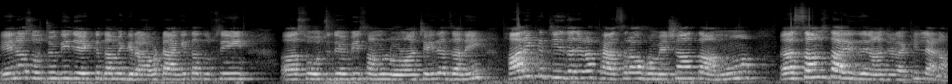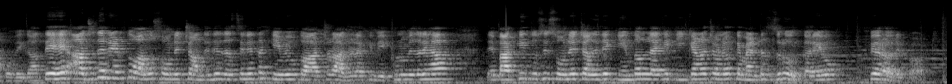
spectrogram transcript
ਇਹ ਨਾ ਸੋਚੋ ਕਿ ਜੇ ਇੱਕਦਮ ਗਿਰਾਵਟ ਆ ਗਈ ਤਾਂ ਤੁਸੀਂ ਸੋਚਦੇ ਹੋ ਵੀ ਸਾਨੂੰ ਲਾਉਣਾ ਚਾਹੀਦਾ ਜਾਂ ਨਹੀਂ। ਹਰ ਇੱਕ ਚੀਜ਼ ਦਾ ਜਿਹੜਾ ਫੈਸਲਾ ਉਹ ਹਮੇਸ਼ਾ ਤੁਹਾਨੂੰ ਸਮਝਦਾਰੀ ਦੇ ਨਾਲ ਜਿਹੜਾ ਕਿ ਲੈਣਾ ਹੋਵੇਗਾ। ਤੇ ਇਹ ਅੱਜ ਦੇ ਰੇਟ ਤੁਹਾਨੂੰ ਸੋਨੇ ਚਾਂਦੀ ਦੇ ਦੱਸੇ ਨੇ, ਤਾਂ ਕਿਵੇਂ ਉਤਾਰ ਚੜਾਅ ਜਿਹੜਾ ਕਿ ਵੇਖਣ ਨੂੰ ਮਿਲ ਰਿਹਾ। ਤੇ ਬਾਕੀ ਤੁਸੀਂ ਸੋਨੇ ਚਾਂਦੀ ਦੇ ਕੀਮਤਾਂ ਨੂੰ ਲੈ ਕੇ ਕੀ ਕਹਿਣਾ ਚਾਹੁੰਦੇ ਹੋ ਕਮੈਂਟ ਜ਼ਰੂਰ ਕਰਿਓ, ਬਿਊਰੋ ਰਿਪੋਰਟ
